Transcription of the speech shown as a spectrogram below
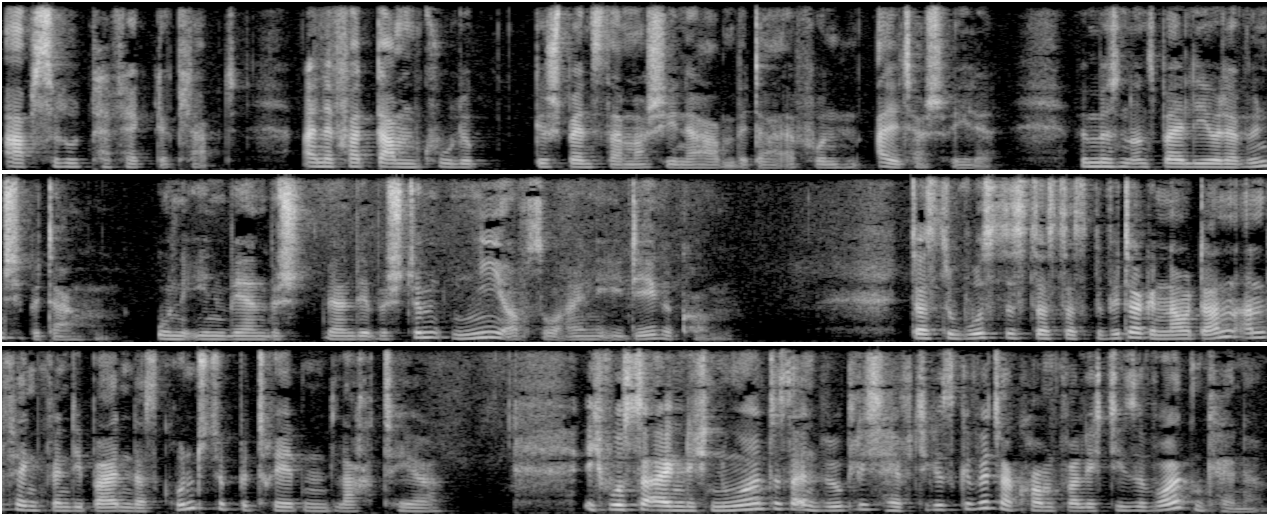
absolut perfekt geklappt. Eine verdammt coole Gespenstermaschine haben wir da erfunden. Alter Schwede. Wir müssen uns bei Leo da Vinci bedanken. Ohne ihn wären, wären wir bestimmt nie auf so eine Idee gekommen. Dass du wusstest, dass das Gewitter genau dann anfängt, wenn die beiden das Grundstück betreten, lacht Thea. Ich wusste eigentlich nur, dass ein wirklich heftiges Gewitter kommt, weil ich diese Wolken kenne.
